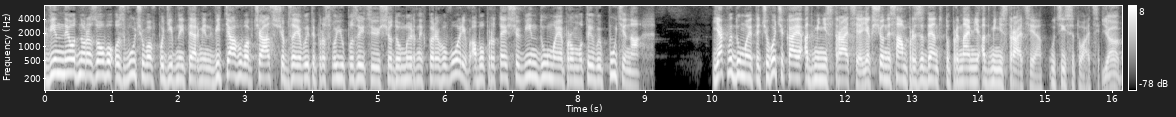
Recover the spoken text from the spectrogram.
Він неодноразово озвучував подібний термін, відтягував час, щоб заявити про свою позицію щодо мирних переговорів або про те, що він думає про мотиви Путіна. Як ви думаєте, чого чекає адміністрація? Якщо не сам президент, то принаймні адміністрація у цій ситуації? Я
